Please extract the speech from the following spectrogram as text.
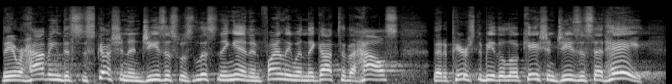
They were having this discussion and Jesus was listening in. And finally, when they got to the house that appears to be the location, Jesus said, Hey,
